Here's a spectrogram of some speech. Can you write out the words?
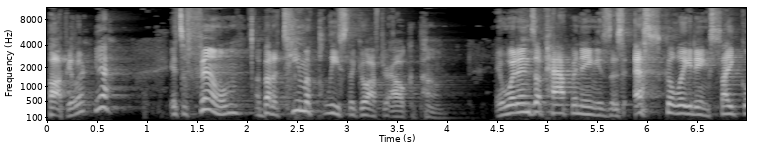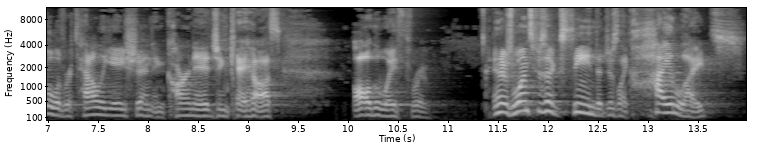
Popular? Yeah. It's a film about a team of police that go after Al Capone. And what ends up happening is this escalating cycle of retaliation and carnage and chaos all the way through. And there's one specific scene that just like highlights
